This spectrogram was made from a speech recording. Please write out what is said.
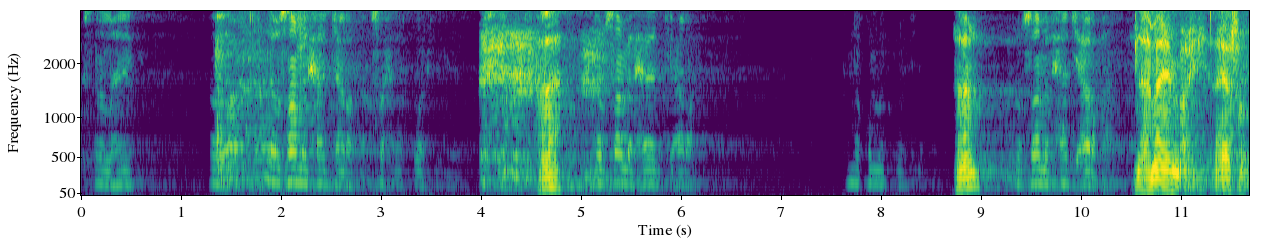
أحسن الله عليك. آه، لو صام الحاج عرفة صح الأقوال ها؟ لو صام الحاج عرفة. نقول نعم لو صام الحاج عرفة. لا ما ينبغي. لا يصوم.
